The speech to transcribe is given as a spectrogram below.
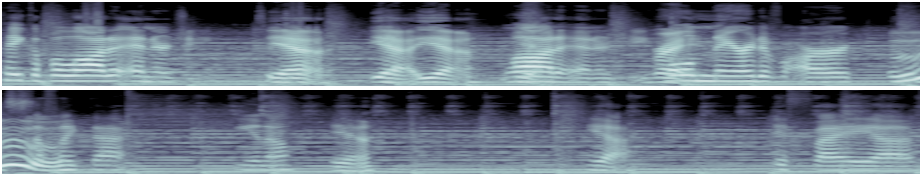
Take up a lot of energy. Yeah, yeah, yeah. A lot yeah. of energy. Right. Whole narrative arc Ooh. stuff like that. You know? Yeah. Yeah. If I um,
